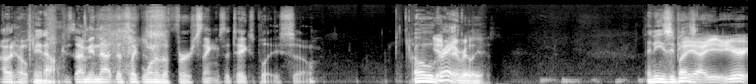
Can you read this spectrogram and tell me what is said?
I would hope You know. because I mean that that's like one of the first things that takes place. So Oh, yeah, great. it really is. Then easy But peasy. yeah, you- you're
